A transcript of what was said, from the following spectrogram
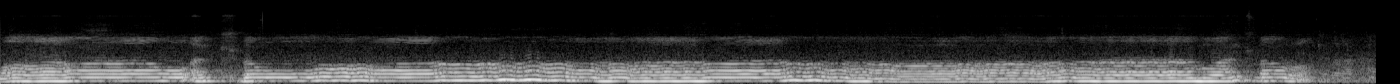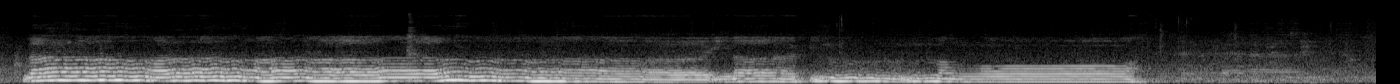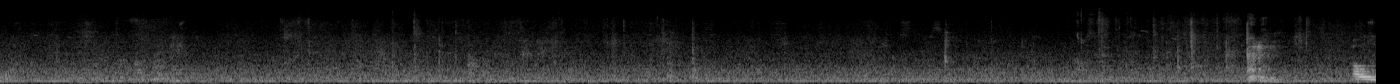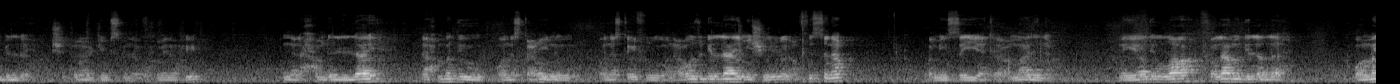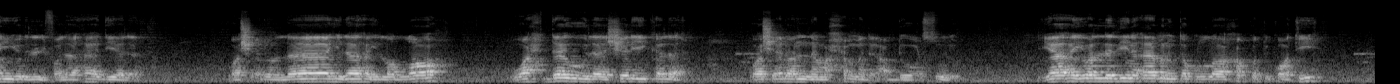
الله أكبر. الشيطان الرجيم بسم الله الرحمن الرحيم إن الحمد لله نحمده ونستعينه ونستغفره ونعوذ بالله من شرور أنفسنا ومن سيئات أعمالنا. من يهد الله فلا مضل له ومن يضلل فلا هادي له. وأشهد أن لا إله إلا الله وحده لا شريك له. وأشهد أن محمدا عبده ورسوله. يا أيها الذين آمنوا اتقوا الله حق تقاته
